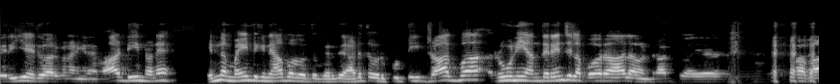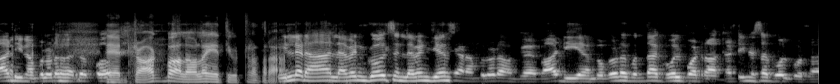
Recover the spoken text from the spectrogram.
பெரிய இதுவா இருக்கும்னு நினைக்கிறேன். வார்டின்னு என்ன மைண்டுக்கு ஞாபகத்துக்கு வருது? அடுத்த ஒரு குட்டி டிராக்பா ரூனி அந்த ரேஞ்சில போற ஆள் அவன் டிராக்பா வார்டி நம்மளோட வர்றப்போ. ட்ராக்பா அளவெல்லாம் ஏத்தி விட்டுறதுடா. இல்லடா eleven goals and eleven games நம்மளோட அவங்க. வாடி நம்மளோட வந்தா கோல் போடுறா. கண்டினியூஸா கோல் போடுறா.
